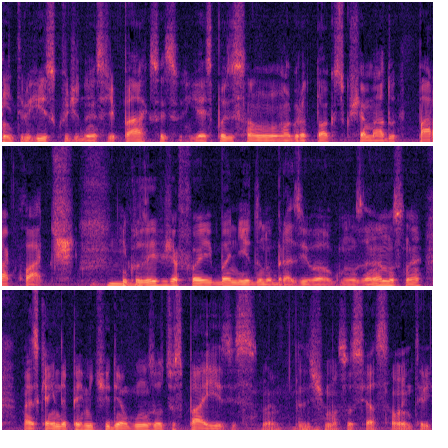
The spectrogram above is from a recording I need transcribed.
entre o risco de doença de Parkinson e a exposição a um agrotóxico chamado paraquat. Uhum. Inclusive já foi banido no Brasil há alguns anos, né? mas que ainda é permitido em alguns outros países. Né? Existe uma associação entre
